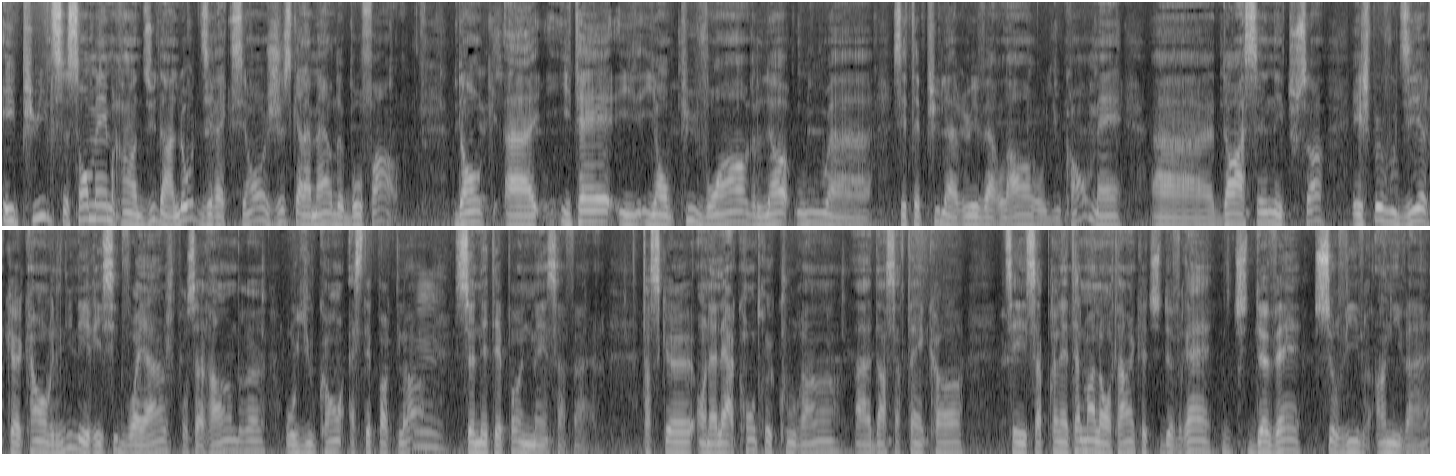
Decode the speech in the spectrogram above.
Et puis, ils se sont même rendus dans l'autre direction jusqu'à la mer de Beaufort. Donc, euh, ils, étaient- ils- ils ont pu voir là où euh, c'était plus la ruée vers l'or au Yukon, mais euh, Dawson et tout ça. Et je peux vous dire que quand on lit les récits de voyage pour se rendre au Yukon à cette époque-là, ce n'était pas une mince affaire. Parce qu'on allait à contre-courant. dans certains cas, ça prenait tellement longtemps que tu, devrais, tu devais survivre en hiver.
